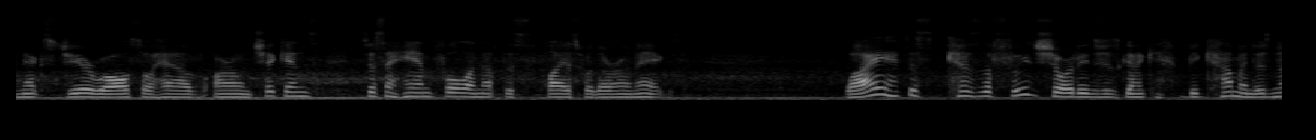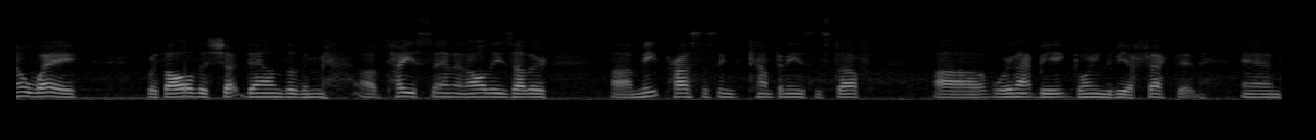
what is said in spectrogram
next year we'll also have our own chickens just a handful enough to supply us with our own eggs why? Just because the food shortage is going to be coming. There's no way with all the shutdowns of the of Tyson and all these other uh, meat processing companies and stuff uh, we're not be going to be affected. And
